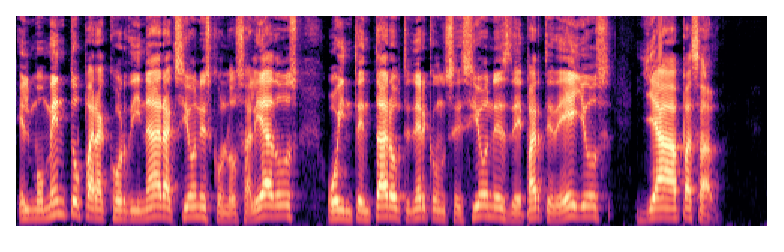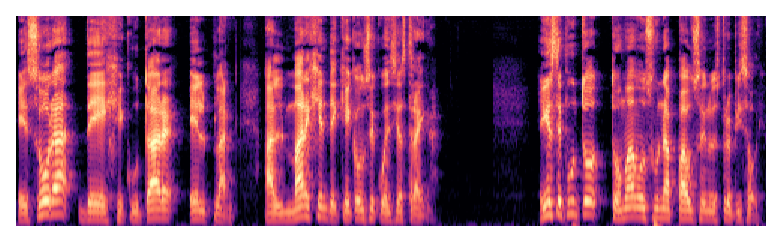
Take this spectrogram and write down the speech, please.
El momento para coordinar acciones con los aliados o intentar obtener concesiones de parte de ellos ya ha pasado. Es hora de ejecutar el plan, al margen de qué consecuencias traiga. En este punto tomamos una pausa en nuestro episodio.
